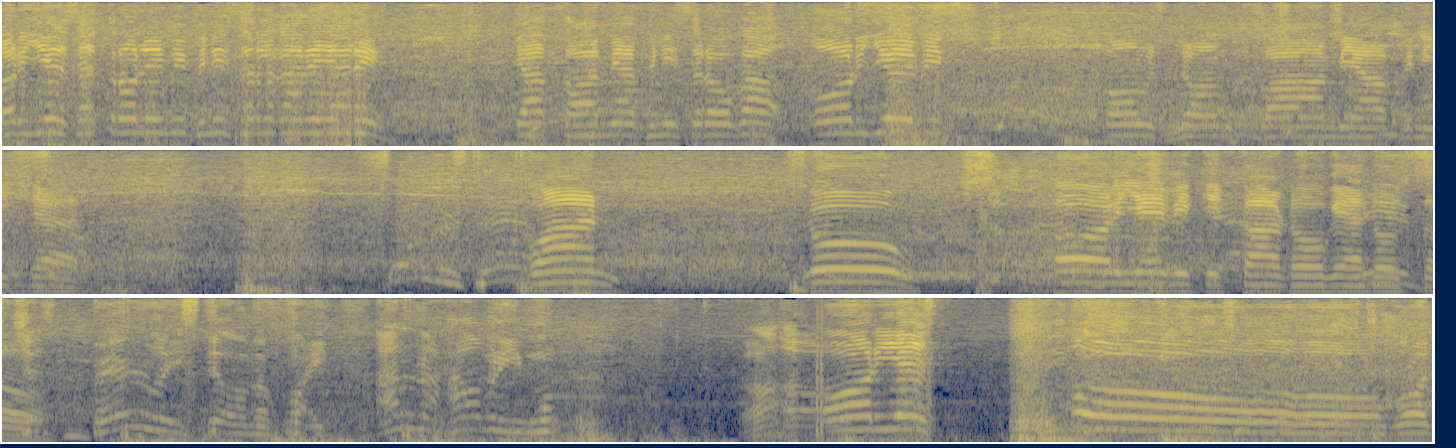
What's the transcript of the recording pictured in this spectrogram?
और ये सेथ रॉलिन भी फिनिशर लगाने जा रहे क्या कामयाब फिनिशर होगा और ये भी स्टॉम कामयाब फिनिशर down. वन टू और ये भी किक आउट हो गया दोस्तों. और ये ओ बहुत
